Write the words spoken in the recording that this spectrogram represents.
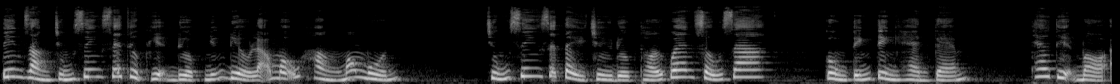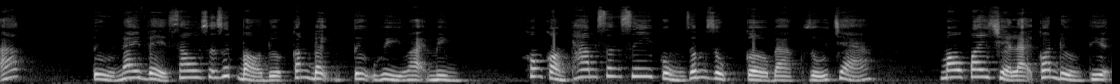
tin rằng chúng sinh sẽ thực hiện được những điều Lão Mẫu hằng mong muốn. Chúng sinh sẽ tẩy trừ được thói quen xấu xa, cùng tính tình hèn kém, theo thiện bỏ ác, từ nay về sau sẽ dứt bỏ được căn bệnh tự hủy hoại mình, không còn tham sân si cùng dâm dục cờ bạc dối trá, mau quay trở lại con đường thiện,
